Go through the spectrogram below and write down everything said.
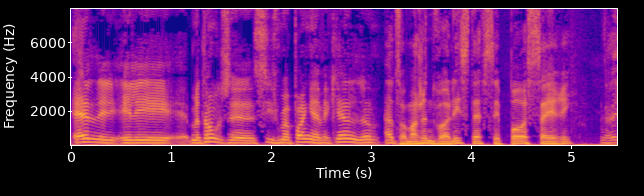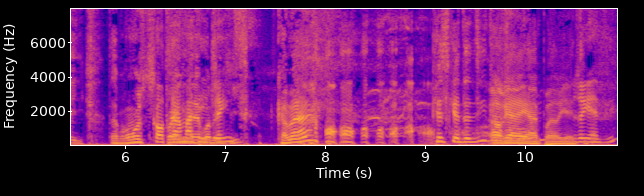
elle, elle, elle est. Mettons que je- si je me pogne avec elle, là. Ah, tu vas manger une volée, Steph, c'est pas serré. Hey, D'après moi, tu Contrairement à tes jeans. qui- Comment? Qu'est-ce que t'as dit? Ah, toi, rien, pas rien. J'ai rien dit.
